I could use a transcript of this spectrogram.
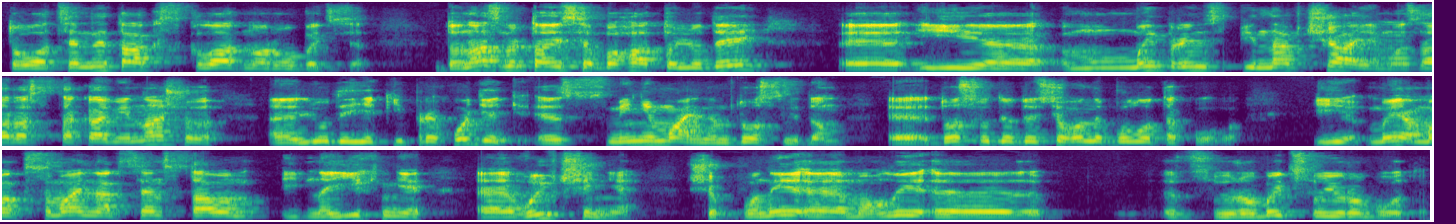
то це не так складно робиться. До нас звертається багато людей, і ми, в принципі, навчаємо зараз. Така війна, що люди, які приходять з мінімальним досвідом, досвіду до цього не було такого. І ми максимально акцент ставимо на їхнє е, вивчення, щоб вони е, могли е, робити свою роботу.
